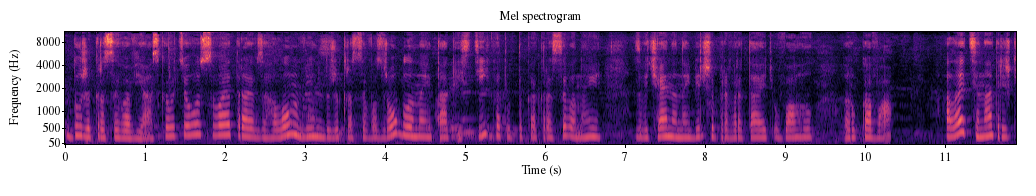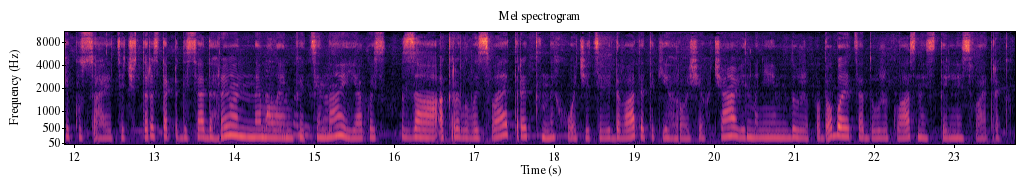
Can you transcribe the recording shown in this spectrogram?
Дуже красива в'язка у цього светра. І взагалом він дуже красиво зроблений. Так, і стійка тут така красива. Ну і, звичайно, найбільше привертають увагу рукава. Але ціна трішки кусається. 450 гривень немаленька ціна, і якось за акриловий светрик не хочеться віддавати такі гроші. Хоча він мені дуже подобається, дуже класний стильний светрик.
